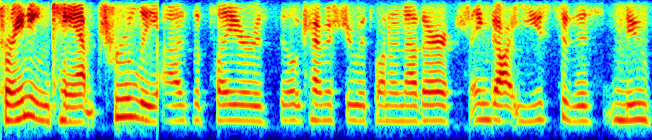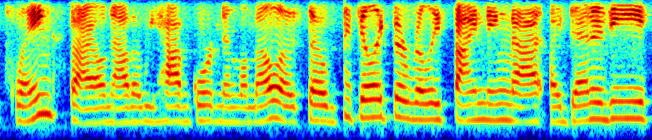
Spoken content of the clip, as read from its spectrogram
training camp truly as the players built chemistry with one another and got used to this new playing style now that we have Gordon and LaMelo. So I feel like they're really finding that identity.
